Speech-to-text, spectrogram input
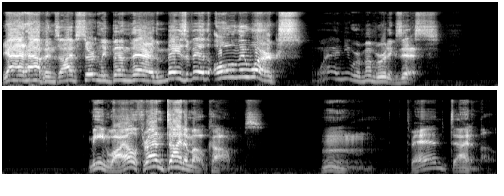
Yeah, it happens. I've certainly been there. The Maze of Ith only works when you remember it exists. Meanwhile, Thran Dynamo comes. Hmm. Thran Dynamo.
